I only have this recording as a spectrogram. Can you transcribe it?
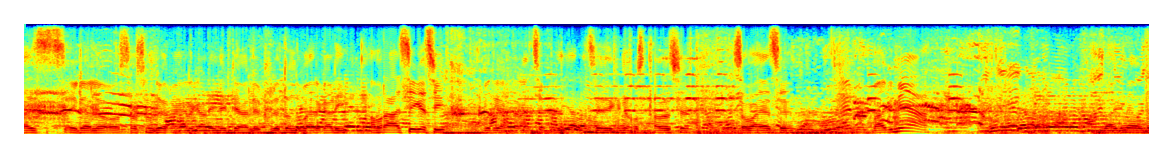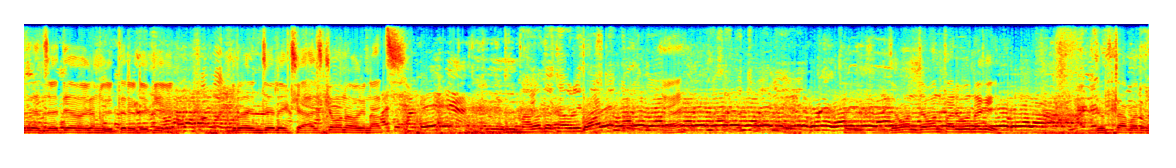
গাইস, এটা হলো সঞ্জয় রায়ের গাড়ি এটা হলো ফিরতন ভাইয়ের গাড়ি। আমরা আসি গেছি। আছে আছে এখানে ওস্তাদ আছে সবাই আছে। বাগনিয়া বাগনিয়া উপরে এখন ভিতরে ঢুকে পুরো এনজয় লাগছে। আজ কেমন হবে নাচ? ভালো দেখা চেষ্টা হ্যাঁ? যেমন যেমন পারব নাকি? যতটা পারব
